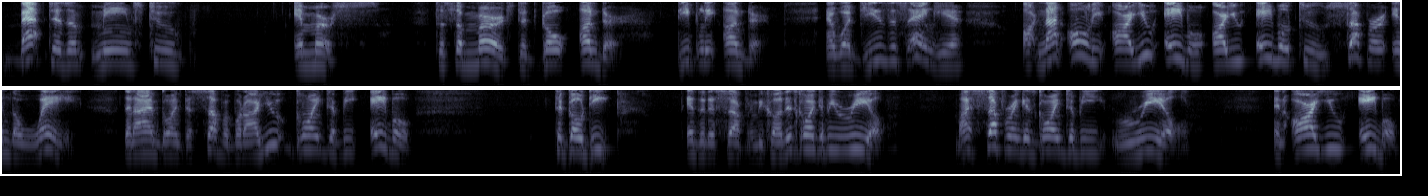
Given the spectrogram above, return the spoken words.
Baptism means to immerse, to submerge, to go under, deeply under. And what Jesus is saying here, are not only are you able, are you able to suffer in the way that I am going to suffer, but are you going to be able to go deep into this suffering because it's going to be real. My suffering is going to be real. And are you able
